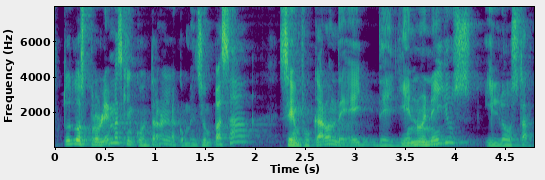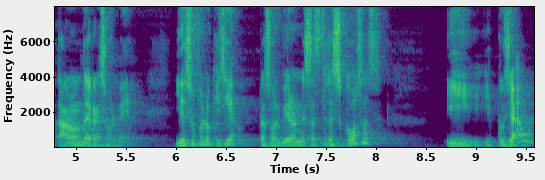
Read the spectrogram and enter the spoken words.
Entonces, los problemas que encontraron en la convención pasada se enfocaron de, de lleno en ellos y los trataron de resolver. Y eso fue lo que hicieron. Resolvieron esas tres cosas y, y pues ya, güey.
